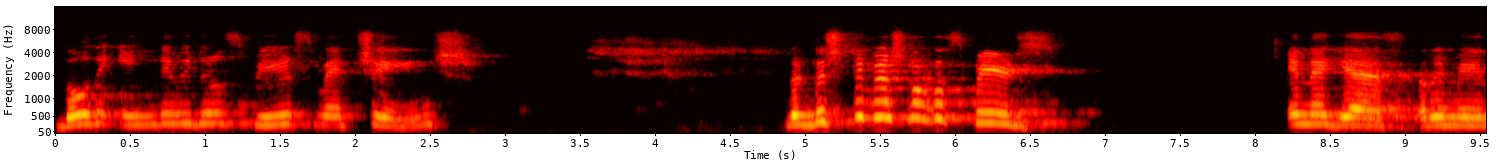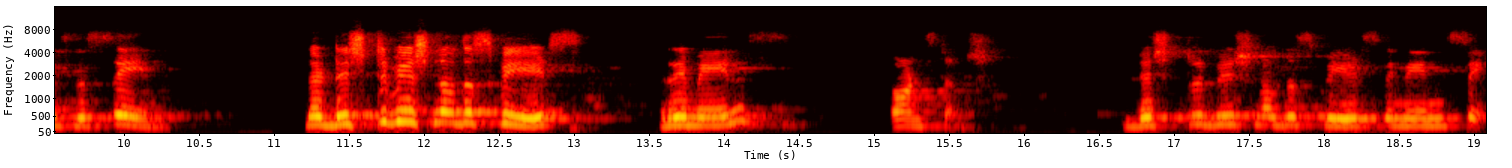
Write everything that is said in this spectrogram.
though the individual speeds may change, the distribution of the speeds in a gas remains the same. The distribution of the speeds remains constant. Distribution of the speeds remains same.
